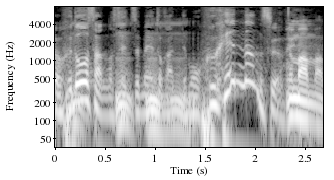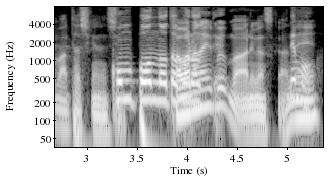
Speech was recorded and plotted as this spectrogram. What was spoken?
ば不動産の説明とかってもう普遍なんですよね。うん。まあまあまあ確かに。根本のところって。らない部分もありますからね。でも、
